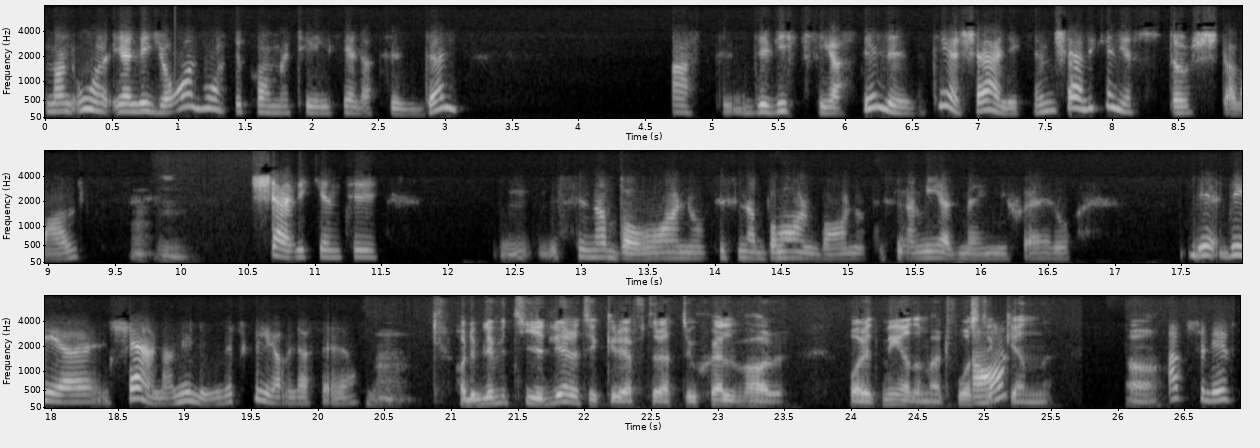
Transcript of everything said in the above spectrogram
man, eller jag återkommer till hela tiden att det viktigaste i livet är kärleken. Kärleken är störst av allt. Mm. Kärleken till sina barn och till sina barnbarn och till sina medmänniskor. Och det, det är kärnan i livet skulle jag vilja säga. Mm. Har det blivit tydligare tycker du efter att du själv har varit med de här två ja. stycken? Ja, absolut.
